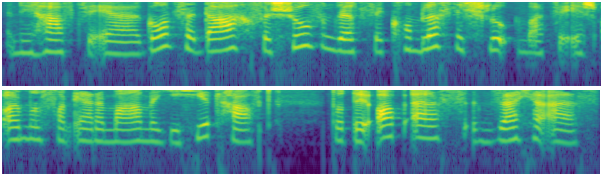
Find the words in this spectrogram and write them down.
En nu haft sie er ganze Tag verschoben, weil sie kann bloß nicht schlucken, was sie erst einmal von ihrer Mama gehört haft, dort die ob es und sicher es,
